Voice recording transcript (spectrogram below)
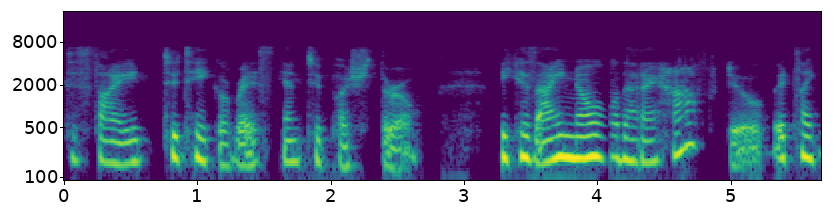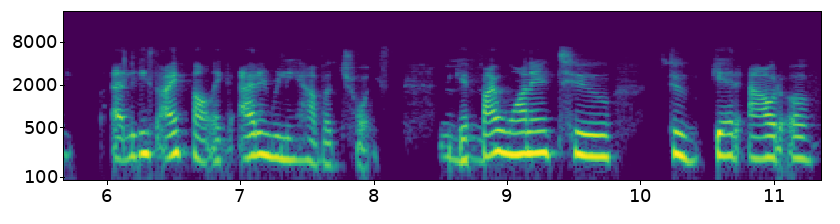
decide to take a risk and to push through because I know that I have to. It's like, at least I felt like I didn't really have a choice. Like mm-hmm. if I wanted to to get out of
